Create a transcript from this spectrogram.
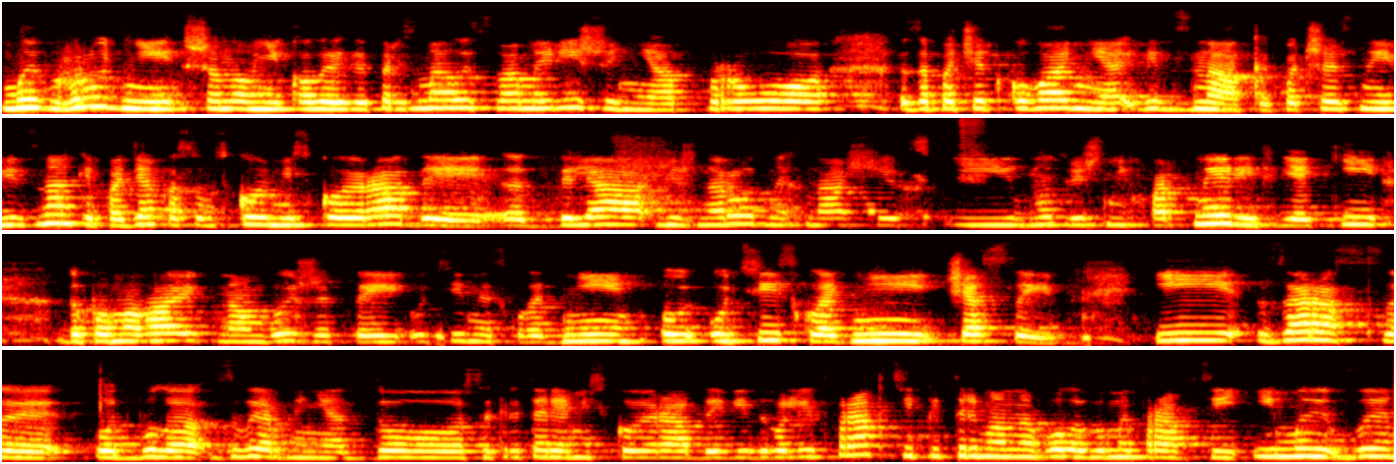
Ми в грудні, шановні колеги, приймали з вами рішення про започаткування відзнаки, почесної відзнаки, подяка Сумської міської ради е, для міжнародних наших і внутрішніх партнерів, які допомагають нам вижити у ці нескладні у, ці складні часи. І зараз е, от було звернення до секретаря міської ради від голів фракцій, підтримано головами фракцій, і ми е,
